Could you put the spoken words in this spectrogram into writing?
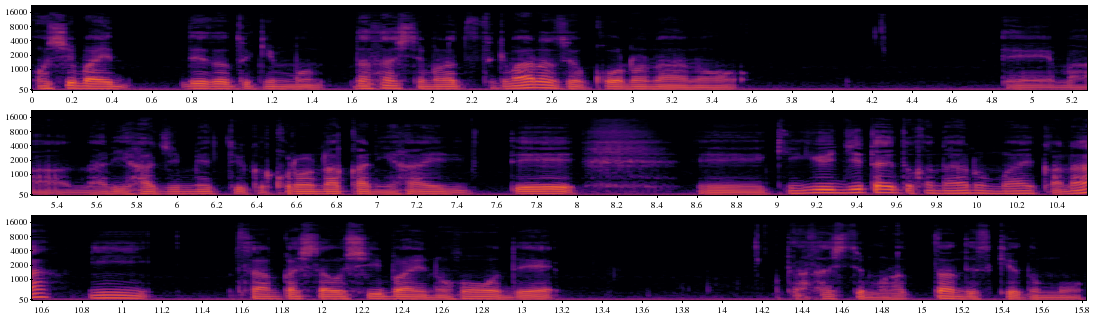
お芝居出た時も出させてもらった時もあるんですよ、コロナの。えー、まあ、なり始めっていうかコロナ禍に入って、えー、緊急事態とかなる前かな？に参加したお芝居の方で出させてもらったんですけども、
